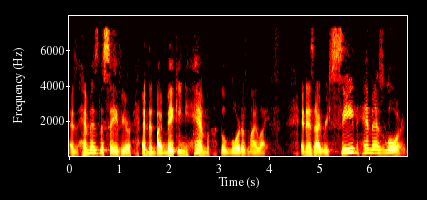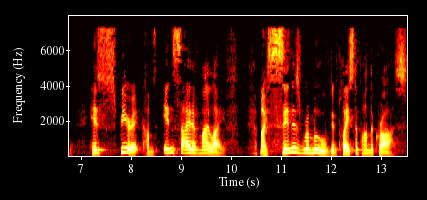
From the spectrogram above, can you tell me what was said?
as him as the Savior, and then by making him the Lord of my life. And as I receive him as Lord, his Spirit comes inside of my life. My sin is removed and placed upon the cross.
